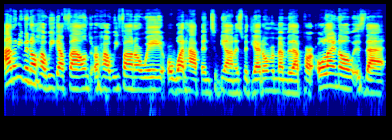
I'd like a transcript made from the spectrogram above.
i don't even know how we got found or how we found our way or what happened to be honest with you i don't remember that part all i know is that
